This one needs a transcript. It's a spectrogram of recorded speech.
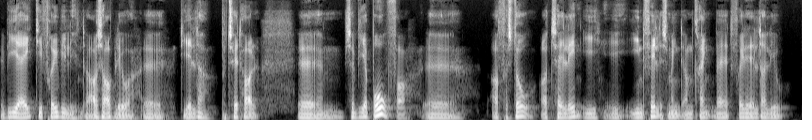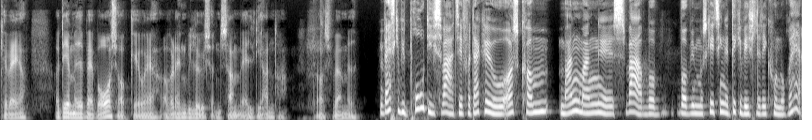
Vi er ikke de frivillige, der også oplever øh, de ældre på tæt hold. Øh, så vi har brug for øh, at forstå og tale ind i, i, i en fælles mængde omkring, hvad et frit ældreliv kan være, og dermed hvad vores opgave er, og hvordan vi løser den sammen med alle de andre, der også vil være med. Hvad skal vi bruge de svar til? For der kan jo også komme mange, mange øh, svar, hvor, hvor vi måske tænker, at det kan vi slet ikke honorere.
